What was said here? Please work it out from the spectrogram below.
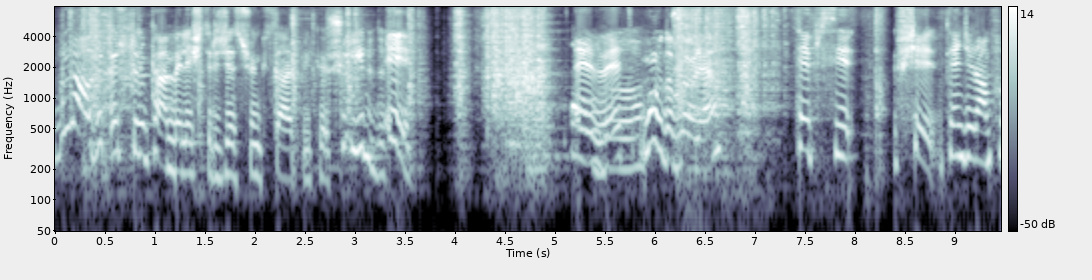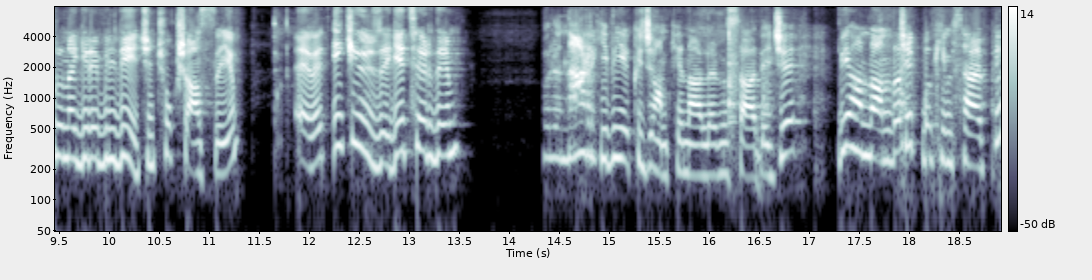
Birazcık üstünü pembeleştireceğiz çünkü Serpil Kök. Şu iyi midir? İyi. Evet. Oldu. Bunu da böyle tepsi şey tencerem fırına girebildiği için çok şanslıyım. Evet 200'e getirdim. Böyle nar gibi yakacağım kenarlarını sadece. Bir yandan da çek bakayım Serpil.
